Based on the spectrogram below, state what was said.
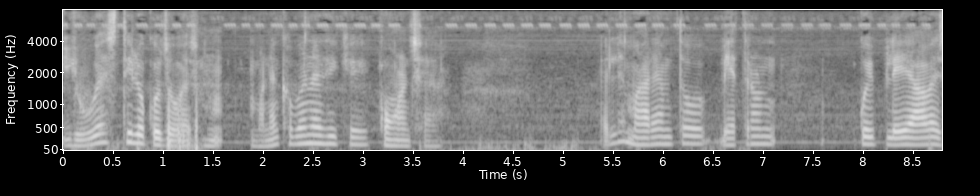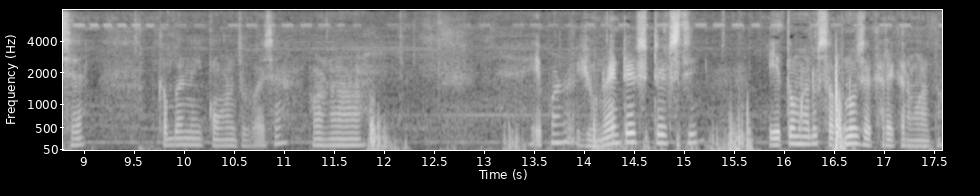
યુએસથી લોકો જોવે છે. મને ખબર નથી કે કોણ છે. એટલે મારે એમ તો બે ત્રણ કોઈ પ્લે આવે છે. ખબર નહીં કોણ જોવે છે. પણ, એ પણ યુનાઇટેડ સ્ટેટ્સથી. એ તો મારું સપનું છે ખરેખરમાં તો.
